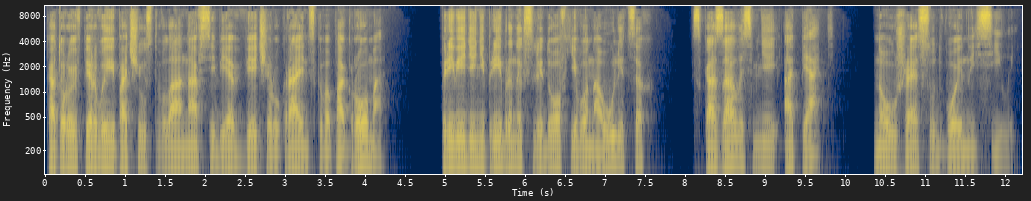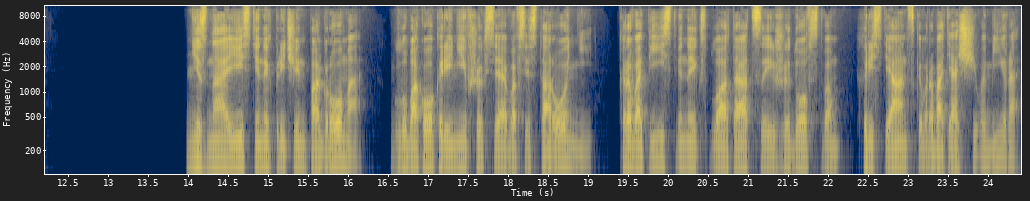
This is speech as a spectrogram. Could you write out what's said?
которую впервые почувствовала она в себе в вечер украинского погрома, при виде неприбранных следов его на улицах, сказалась в ней опять, но уже с удвоенной силой не зная истинных причин погрома, глубоко коренившихся во всесторонней, кровопийственной эксплуатации жидовством христианского работящего мира,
